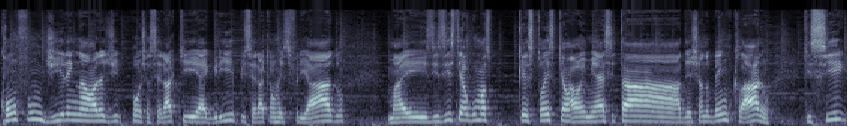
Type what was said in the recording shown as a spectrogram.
confundirem na hora de, poxa, será que é gripe? Será que é um resfriado? Mas existem algumas questões que a OMS está deixando bem claro que se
